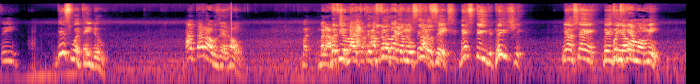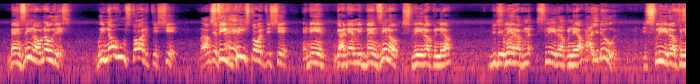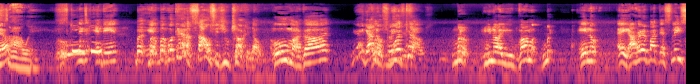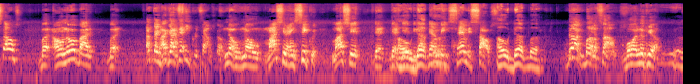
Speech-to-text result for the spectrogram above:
See, this is what they do. I thought I was at home. But but I But feel like not, 'cause I you feel don't like pay I'm no in Stock bills. Six. This Stevie P shit. You understand? Put the Benzino. camera on me. Benzino know this. We know who started this shit. But I'm just Steve saying. P started this shit, and then goddamn me Benzino slid up in there. You did slid what? up, in- slid up in there. How you do it? You slid up in there, Sideways. Nigga, and then But but but what kind of sauce is you chunking though? oh my god, You ain't got no What- sleeves what sauce. Bruh, you know how you vomit. Bruh. Ain't no. Hey, I heard about that sleeve sauce, but I don't know about it. But I think I got got, that- secret sauce though. no, no, my shit ain't secret. My shit that that, Oh, that, that duck goddamn butter. me salmon sauce. Oh, duck butter. Duck butter sauce. Boy, look here.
